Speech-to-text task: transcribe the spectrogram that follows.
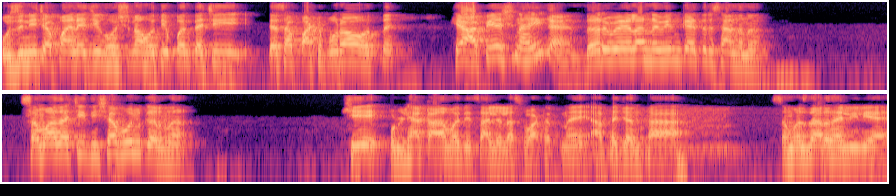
उजनीच्या पाण्याची घोषणा होती पण त्याची त्याचा पाठपुरावा होत नाही. हे अपयश नाही काय दरवेळेला नवीन काहीतरी सांगणं समाजाची दिशाभूल करणं हे पुढल्या काळामध्ये चालेल असं वाटत नाही. आता जनता समजदार झालेली आहे.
